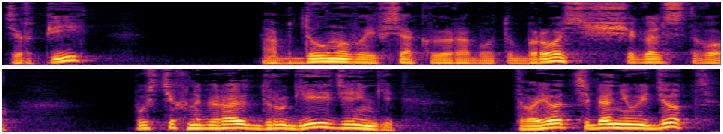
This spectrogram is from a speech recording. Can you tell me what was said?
Терпи, обдумывай всякую работу, брось щегольство. Пусть их набирают другие деньги, твое от тебя не уйдет.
